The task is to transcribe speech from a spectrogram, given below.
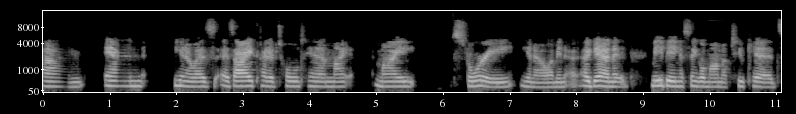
um, and you know, as as I kind of told him my my story, you know, I mean, again, it, me being a single mom of two kids,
